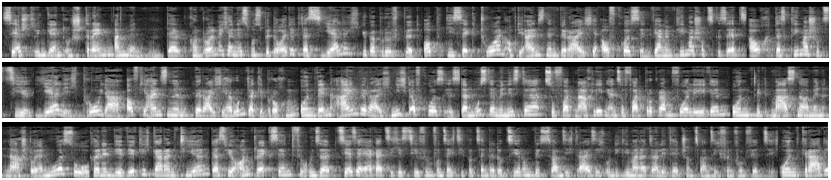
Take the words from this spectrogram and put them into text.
sehr stringent und streng anwenden. Der Kontrollmechanismus bedeutet, dass jährlich überprüft wird, ob die Sektoren, ob die einzelnen Bereiche auf Kurs sind. Wir haben im Klimaschutzgesetz auch das Klimaschutz Ziel jährlich pro Jahr auf die einzelnen Bereiche heruntergebrochen. Und wenn ein Bereich nicht auf Kurs ist, dann muss der Minister sofort nachlegen, ein Sofortprogramm vorlegen und mit Maßnahmen nachsteuern. Nur so können wir wirklich garantieren, dass wir on track sind für unser sehr, sehr ehrgeiziges Ziel 65 Prozent Reduzierung bis 2030 und die Klimaneutralität schon 2045. Und gerade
